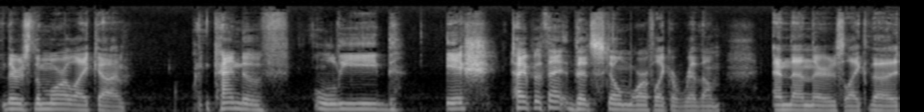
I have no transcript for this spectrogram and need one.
there's the more like uh kind of lead ish type of thing that's still more of like a rhythm. And then there's like the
